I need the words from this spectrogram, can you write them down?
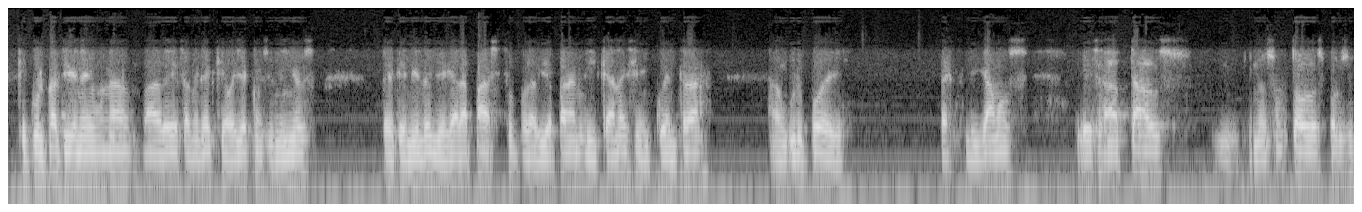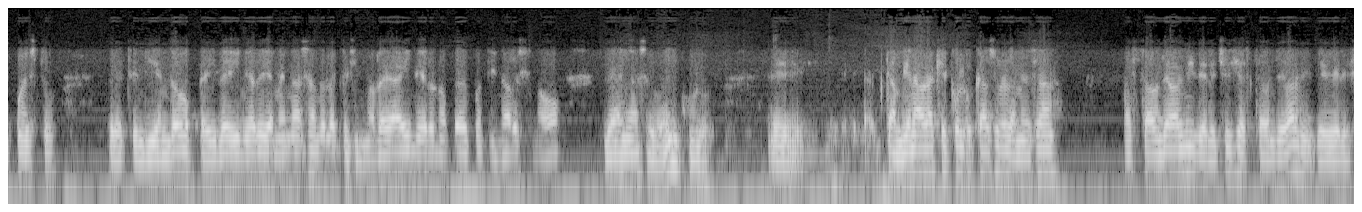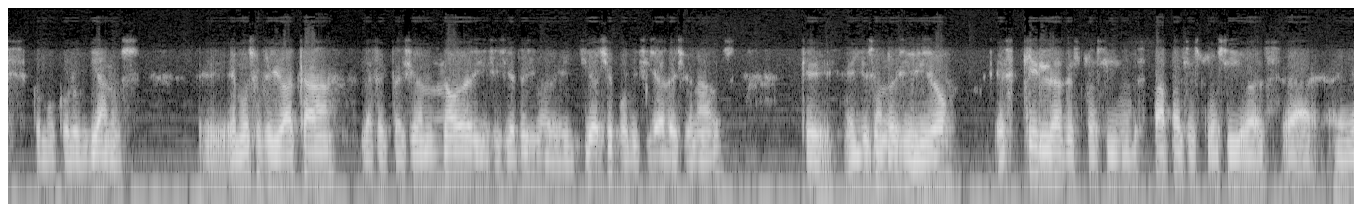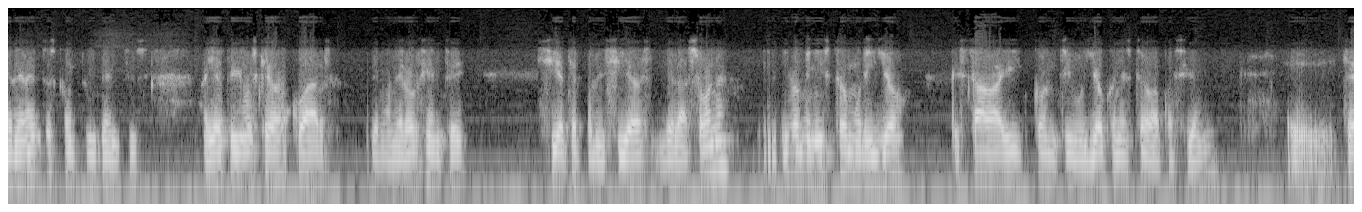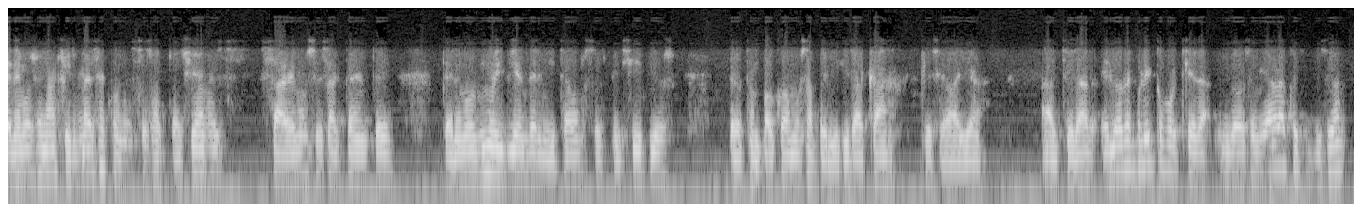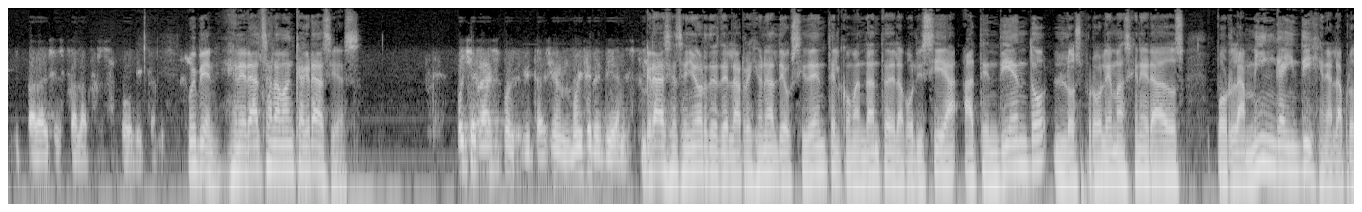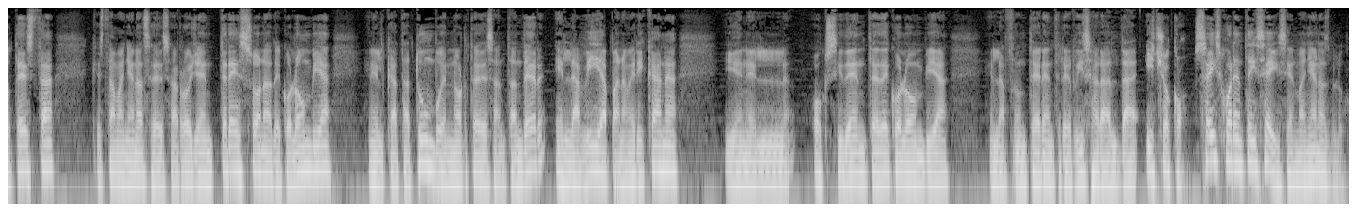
¿Qué culpa tiene una madre de familia que vaya con sus niños pretendiendo llegar a Pasto por la vía panamericana y se encuentra a un grupo de, eh, digamos, desadaptados, que no son todos, por supuesto, pretendiendo pedirle dinero y amenazándola que si no le da dinero no puede continuar, si no le daña su vehículo. Eh, también habrá que colocar sobre la mesa hasta dónde van mis derechos y hasta dónde van mis deberes como colombianos. Eh, hemos sufrido acá la afectación no de 17, sino de 28 policías lesionados, que ellos han recibido esquilas de explosivos, papas explosivas, eh, elementos contundentes. Ayer tuvimos que evacuar de manera urgente siete policías de la zona. El mismo ministro Murillo que estaba ahí contribuyó con esta evacuación. Eh, tenemos una firmeza con nuestras actuaciones, sabemos exactamente, tenemos muy bien delimitados nuestros principios, pero tampoco vamos a permitir acá que se vaya alterar el orden público porque lo señala la Constitución y para eso está la fuerza pública. Muy bien, General Salamanca, gracias. Muchas gracias por la invitación. Muy feliz día. Gracias, señor. Desde la Regional de Occidente, el comandante de la policía atendiendo los problemas generados por la minga indígena, la protesta que esta mañana se desarrolla en tres zonas de Colombia, en el Catatumbo, en norte de Santander, en la vía panamericana y en el occidente de Colombia, en la frontera entre Risaralda y Chocó. 646 en Mañanas Blue.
